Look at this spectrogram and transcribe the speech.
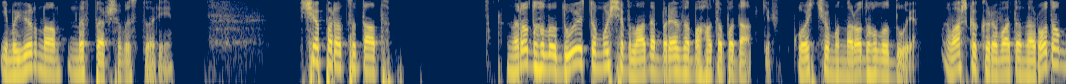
ймовірно, не вперше в історії. Ще пара цитат. Народ голодує, тому що влада бере забагато податків. Ось чому народ голодує. Важко керувати народом,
